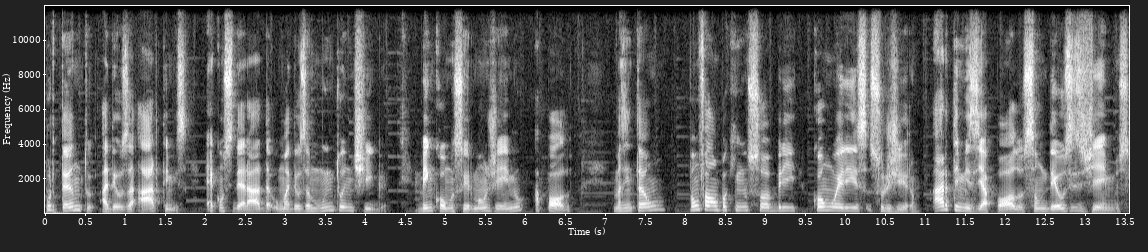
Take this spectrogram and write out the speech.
Portanto, a deusa Ártemis é considerada uma deusa muito antiga, bem como seu irmão gêmeo Apolo. Mas então, Vamos falar um pouquinho sobre como eles surgiram. Artemis e Apolo são deuses gêmeos,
